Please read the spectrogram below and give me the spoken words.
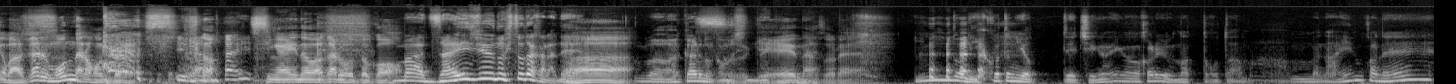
がわかるもんなの本当に。知らない。違いのわかる男、まあ在住の人だからね。あまあわかるのかもしれない。げえなそれ。インドに行くことによって違いが分かるようになったことはまああんまないのかね。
